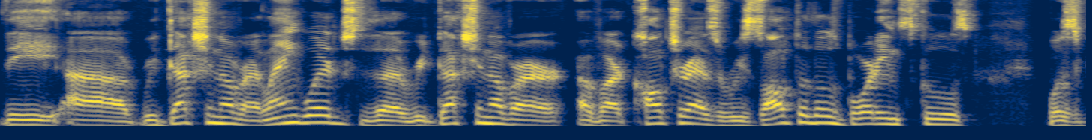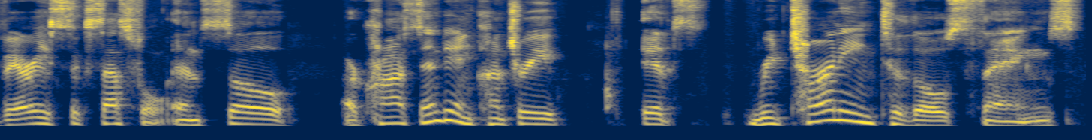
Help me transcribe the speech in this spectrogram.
the uh, reduction of our language, the reduction of our of our culture as a result of those boarding schools was very successful. And so across Indian country, it's returning to those things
